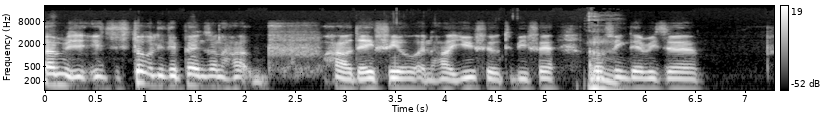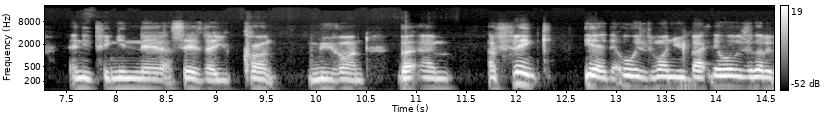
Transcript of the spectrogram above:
Um, it, it totally depends on how how they feel and how you feel. To be fair, I don't Mm. think there is uh, anything in there that says that you can't move on. But um, I think yeah, they always want you back. They always gonna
